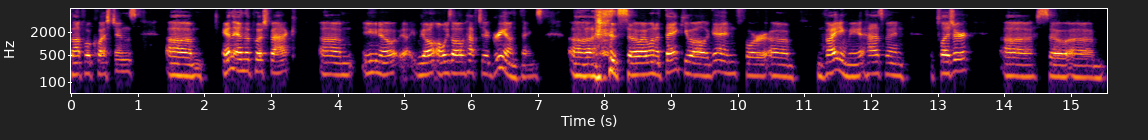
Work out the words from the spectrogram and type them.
thoughtful questions um, and, and the pushback. Um, you know, we all, always all have to agree on things. Uh, so I want to thank you all again for um, inviting me. It has been a pleasure. Uh, so um,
